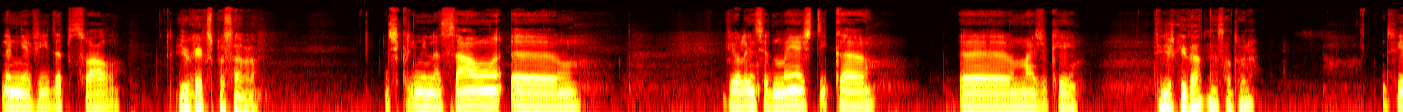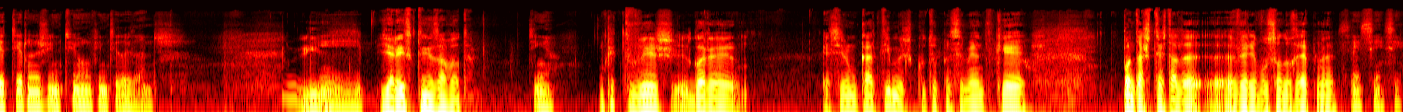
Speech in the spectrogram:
na minha vida pessoal. E o que é que se passava? Discriminação, ahm, violência doméstica, uh, mais o quê? Tinhas que idade nessa altura? Devia ter uns 21, 22 anos. E, E E era isso que tinhas à volta. tinha. o que é que tu vês agora? É ser um bocado ti, mas com o teu pensamento, que é. Ponto, acho que tens estado a, a ver a evolução do rap, não é? Sim, sim, sim.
